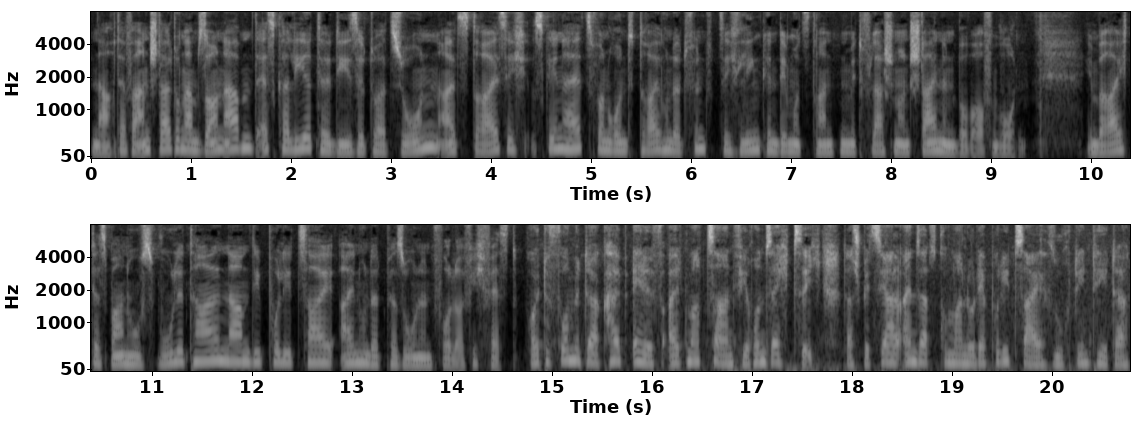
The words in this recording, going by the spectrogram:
Nach der Veranstaltung am Sonnabend eskalierte die Situation, als 30 Skinheads von rund 350 linken Demonstranten mit Flaschen und Steinen beworfen wurden. Im Bereich des Bahnhofs Wuhletal nahm die Polizei 100 Personen vorläufig fest. Heute Vormittag halb elf, Altmarzahn 64. Das Spezialeinsatzkommando der Polizei sucht den Täter.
